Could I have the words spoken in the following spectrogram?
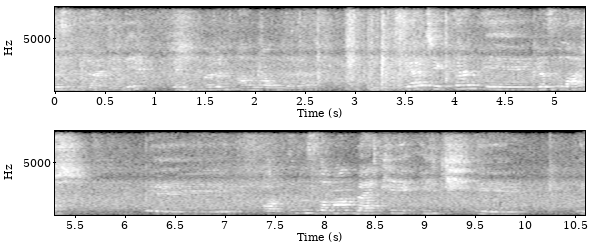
yazı düzenleri ve bunların anlamları. Gerçekten yazılar baktığınız zaman belki ilk e,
